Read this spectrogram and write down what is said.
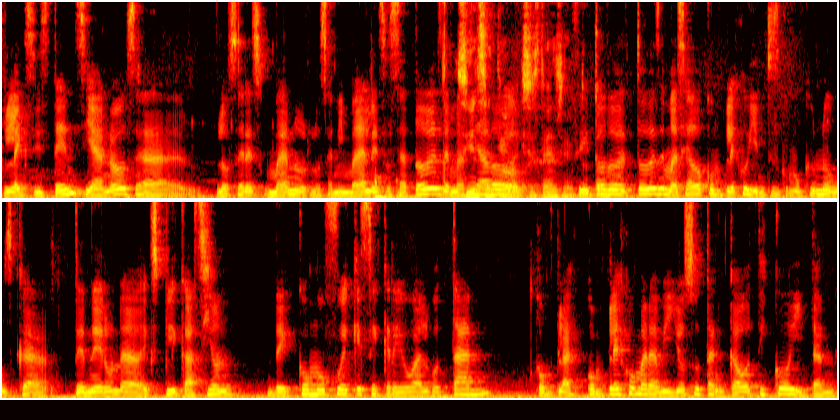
la existencia, ¿no? O sea, los seres humanos, los animales, o sea, todo es demasiado... Sí, el sentido de la existencia. Sí, todo, todo es demasiado complejo y entonces como que uno busca tener una explicación de cómo fue que se creó algo tan complejo, maravilloso, tan caótico y tan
